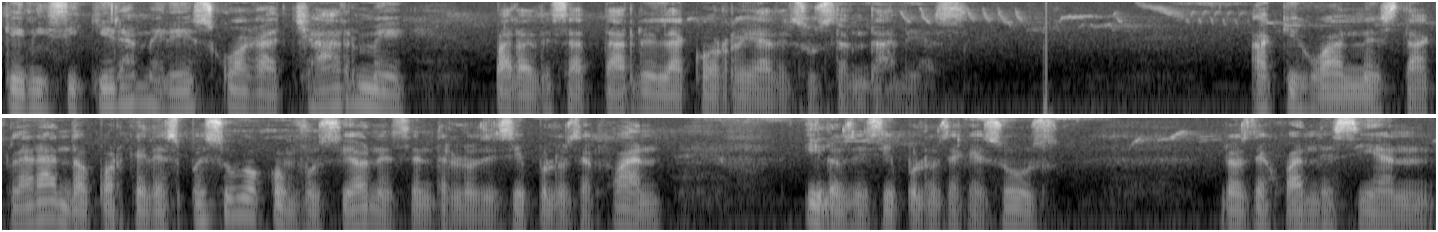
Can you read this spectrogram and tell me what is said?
que ni siquiera merezco agacharme para desatarle la correa de sus sandalias. Aquí Juan está aclarando porque después hubo confusiones entre los discípulos de Juan y los discípulos de Jesús. Los de Juan decían,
